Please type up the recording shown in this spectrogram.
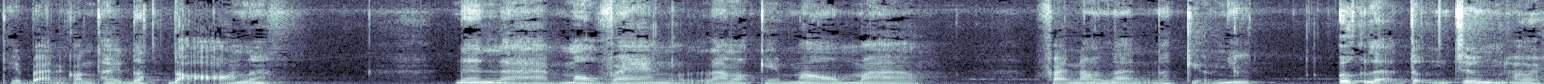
thì bạn còn thấy đất đỏ nữa. Nên là màu vàng là một cái màu mà phải nói là nó kiểu như ước lệ tượng trưng thôi,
